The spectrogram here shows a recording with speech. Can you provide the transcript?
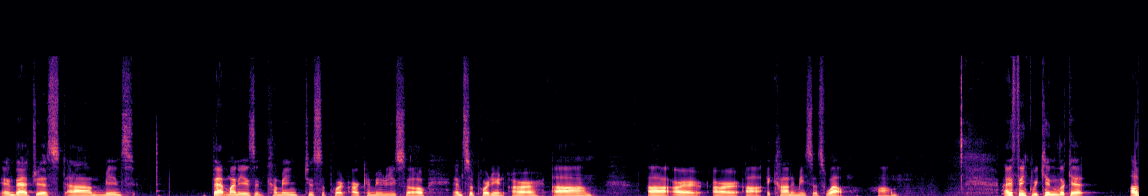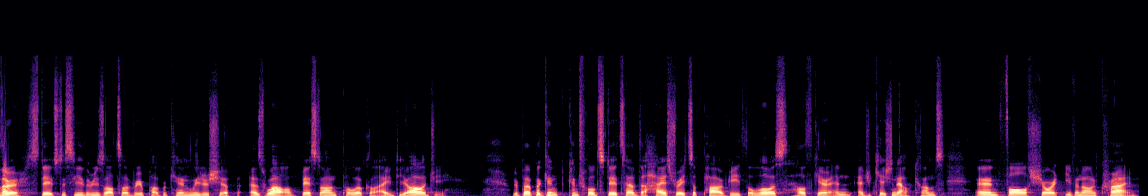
and that just um, means that money isn't coming to support our community, so and supporting our um, uh, our, our uh, economies as well. Um, I think we can look at other states to see the results of Republican leadership as well, based on political ideology. Republican controlled states have the highest rates of poverty, the lowest healthcare and education outcomes, and fall short even on crime.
